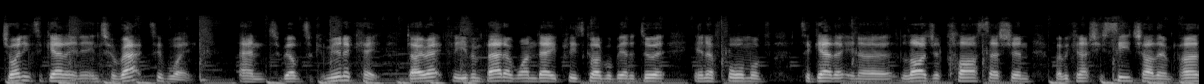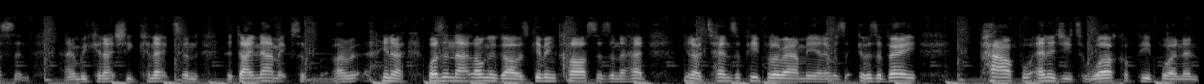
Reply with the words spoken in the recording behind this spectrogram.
joining together in an interactive way and to be able to communicate directly, even better one day, please God, we'll be able to do it in a form of together in a larger class session where we can actually see each other in person and we can actually connect and the dynamics of, you know, wasn't that long ago I was giving classes and I had, you know, tens of people around me and it was, it was a very powerful energy to work with people. And then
